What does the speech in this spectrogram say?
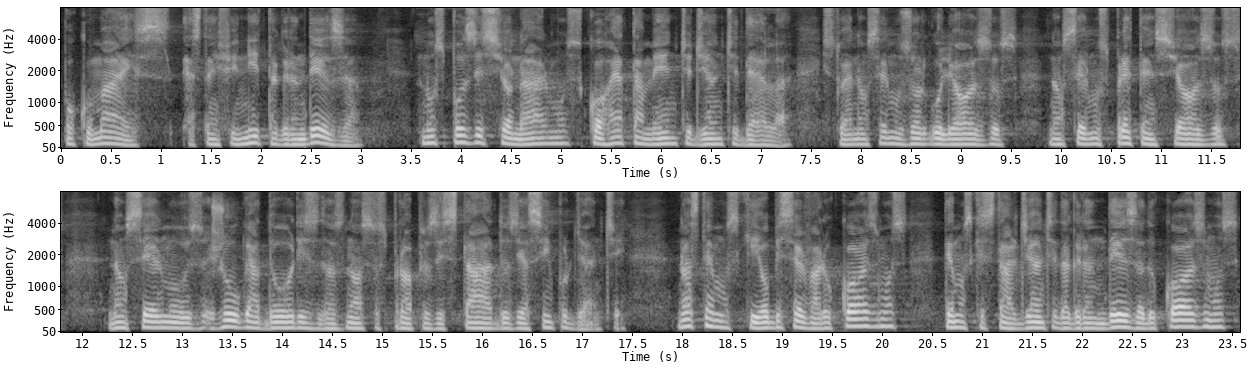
pouco mais esta infinita grandeza, nos posicionarmos corretamente diante dela, isto é, não sermos orgulhosos, não sermos pretensiosos, não sermos julgadores dos nossos próprios estados e assim por diante. Nós temos que observar o cosmos, temos que estar diante da grandeza do cosmos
